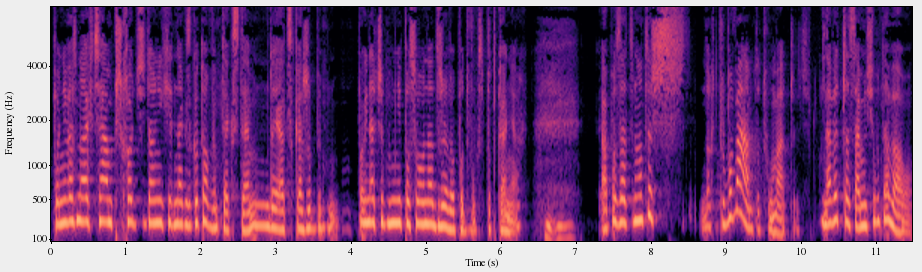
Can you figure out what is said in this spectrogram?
ponieważ no ja chciałam przychodzić do nich jednak z gotowym tekstem, do Jacka, żeby, bo inaczej bym nie posłał na drzewo po dwóch spotkaniach. Mhm. A poza tym, no też No, próbowałam to tłumaczyć. Nawet czasami się udawało.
